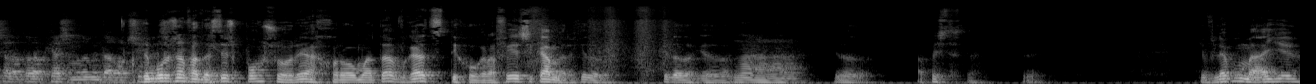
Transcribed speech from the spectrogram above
Το είχαμε καθαρίσει, αλλά τώρα πιάσαμε εδώ με τα βαψίματα. Δεν μπορούσα να φανταστείς πόσο ωραία χρώματα βγάζει τις τοιχογραφίες η κάμερα. Κοίτα εδώ. Κοίτα εδώ, κοίτα εδώ. Να, να, να. Κοίτα εδώ. Απίστευτα. Και βλέπουμε Άγιο,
